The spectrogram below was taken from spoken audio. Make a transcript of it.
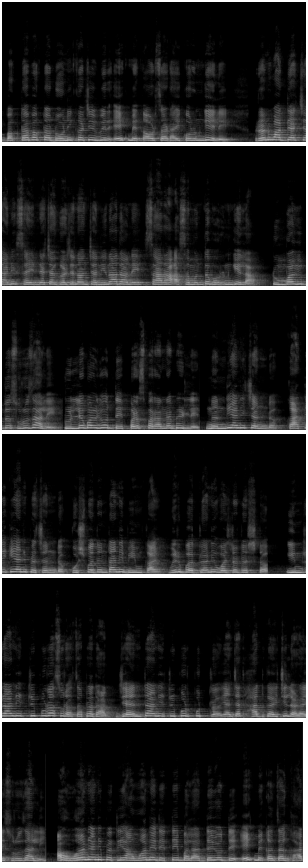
बघता बघता दोन्हीकडचे वीर एकमेकावर चढाई करून गेले. रणवाद्याच्या आणि सैन्याच्या गर्जनांच्या निनादाने सारा आसमंत भरून गेला. टुंबळ युद्ध सुरू झाले. तुल्यबळ योद्धे परस्परांना भिडले. नंदी आणि चंड कार्तिकी आणि प्रचंड पुष्पदंत आणि भीमकाय वीरभद्र आणि वज्रदष्ट इंद्र आणि त्रिपुरासुराचा प्रधान जयंत आणि त्रिपुर पुत्र यांच्यात हातगाईची लढाई सुरू झाली. आव्हाने आणि प्रति आव्हाने देत ते बलाढ्य योद्धे एकमेकांचा घात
